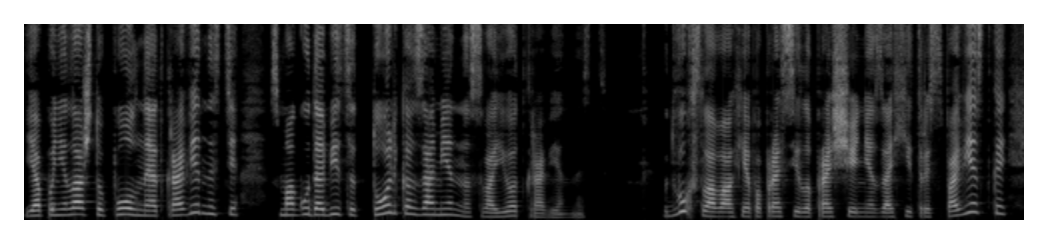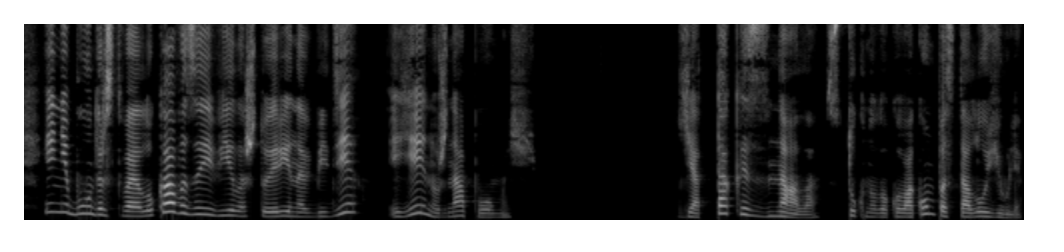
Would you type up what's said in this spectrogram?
я поняла, что полной откровенности смогу добиться только взамен на свою откровенность. В двух словах я попросила прощения за хитрость с повесткой и, не мудрствуя, лукаво заявила, что Ирина в беде и ей нужна помощь. «Я так и знала!» – стукнула кулаком по столу Юля.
